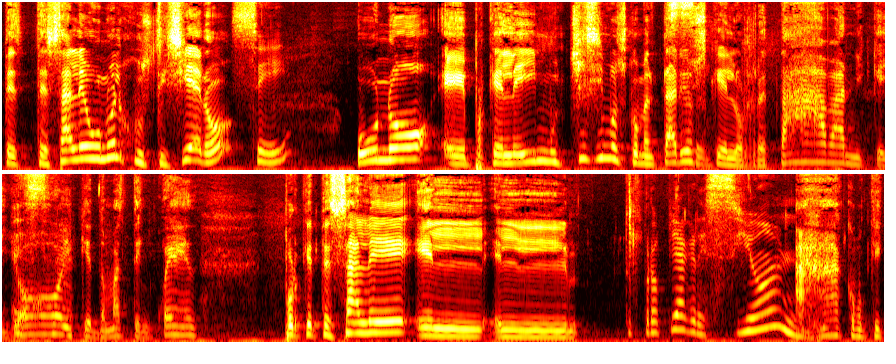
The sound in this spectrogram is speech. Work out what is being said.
te, te sale uno el justiciero, Sí, uno, eh, porque leí muchísimos comentarios Sí. que los retaban y que yo y que nomás te encuentras, porque te sale el, el- tu propia agresión. ajá, como que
